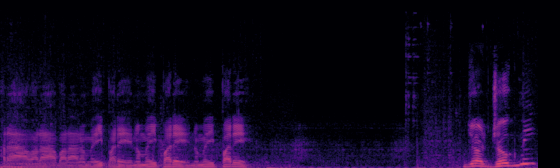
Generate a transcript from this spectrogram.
Pará, pará, pará, no me disparé, no me disparé, no me disparé. You're joke me?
